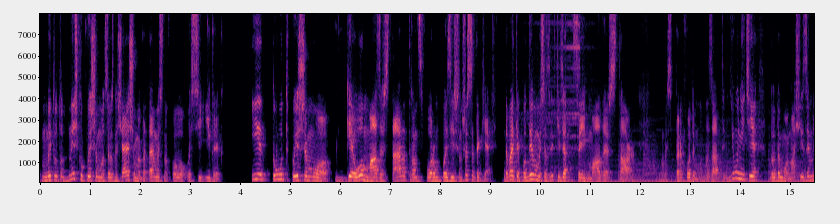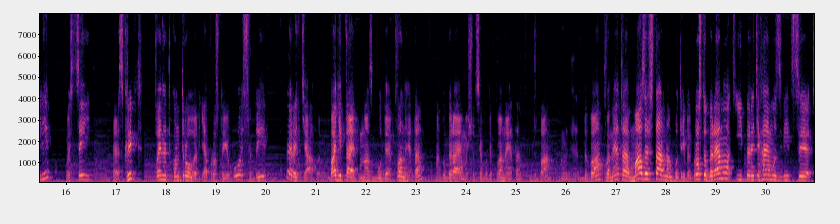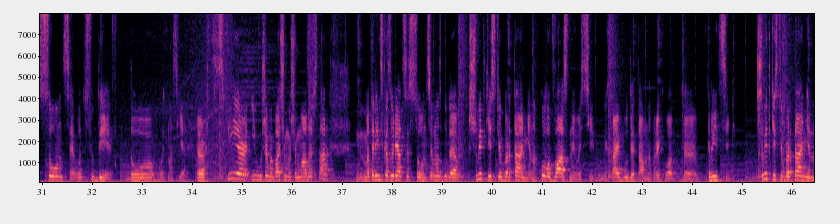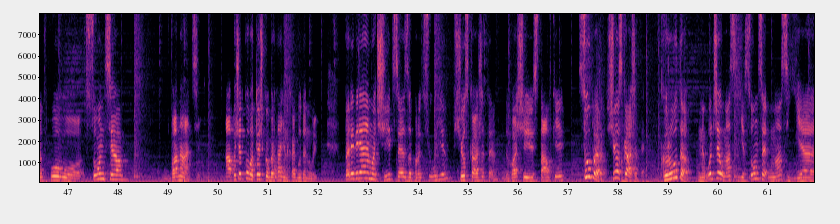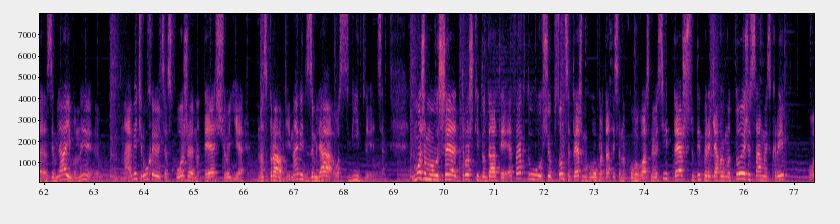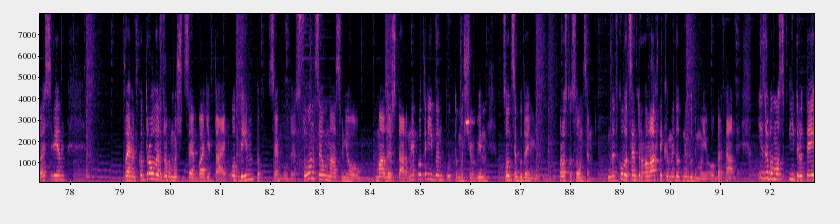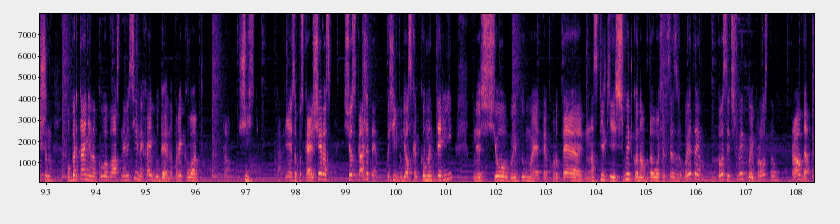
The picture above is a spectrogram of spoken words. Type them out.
Ми тут одиничку пишемо, це означає, що ми обертаємось навколо осі Y. І тут пишемо geo mother star transform position. Що це таке? Давайте подивимося, звідки взяти цей mother star. Ось переходимо назад в Unity, додамо нашій землі. Ось цей е, скрипт Planet Controller. Я просто його сюди перетягую. Body type у нас буде планета. Вибираємо, що це буде планета. Два. Отже, два. Планета. Star нам потрібен. Просто беремо і перетягаємо звідси сонце. От сюди. До ось нас є Earth Sphere, і вже ми бачимо, що Star Материнська зоря це сонце. У нас буде швидкість обертання навколо власної осі. Ну, нехай буде там, наприклад, е, 30. Швидкість обертання навколо сонця 12. А початкова точка обертання нехай буде 0. Перевіряємо, чи це запрацює. Що скажете? Ваші ставки. Супер! Що скажете? Круто! Ну, Отже, у нас є сонце, у нас є земля, і вони е, навіть рухаються схоже на те, що є насправді. Навіть земля освітлюється. Можемо лише трошки додати ефекту, щоб сонце теж могло обертатися навколо власної осі. Теж сюди перетягуємо той же самий скрипт. Ось він. Planet Controller зробимо, що це Body Type 1, тобто це буде сонце у нас. У нього Mother Star не потрібен тут, тому що він сонце буде просто сонцем. Навколо центру галактики ми тут не будемо його обертати. І зробимо Speed Rotation, обертання навколо власної осі. Нехай буде, наприклад, там, 6. Так, я запускаю ще раз. Що скажете? Пишіть, будь ласка, коментарі, що ви думаєте про те, наскільки швидко нам вдалося це зробити. Досить швидко і просто, правда?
